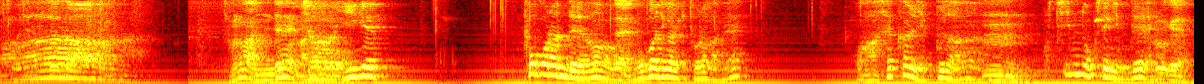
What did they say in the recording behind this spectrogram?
와, 와. 장난 아닌데? 자 만져도. 이게 포골한데요 네. 모가지가 이렇게 돌아가네 와 색깔 예쁘다 음, 어, 찐 녹색인데 그러게.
